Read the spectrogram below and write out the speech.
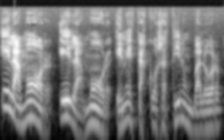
el amor, el amor en estas cosas tiene un valor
